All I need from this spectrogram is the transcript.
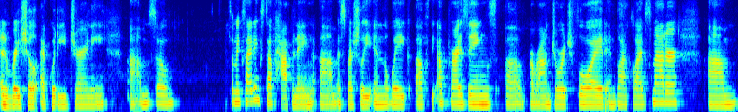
a racial equity journey. Um, so some exciting stuff happening, um, especially in the wake of the uprisings uh, around George Floyd and Black Lives Matter. Um,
